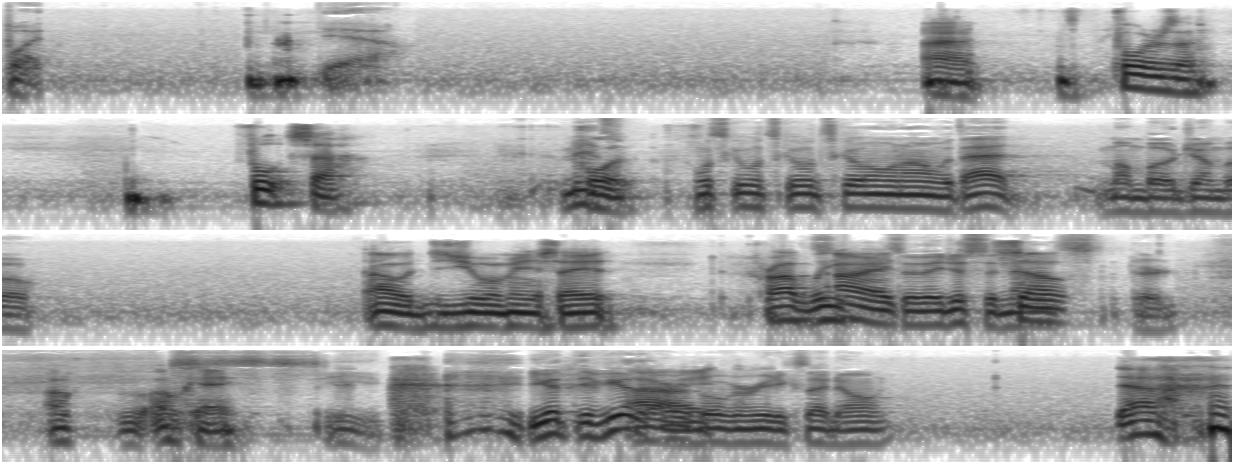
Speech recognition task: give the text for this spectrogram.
But yeah, All right, Forza. Forza. Man, Pull what's what's what's going on with that mumbo jumbo? Oh, did you want me to say it? Probably. All right. So they just So- announced. or, Oh, okay. you got if you got the All article right. over, read it because I don't. Uh,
